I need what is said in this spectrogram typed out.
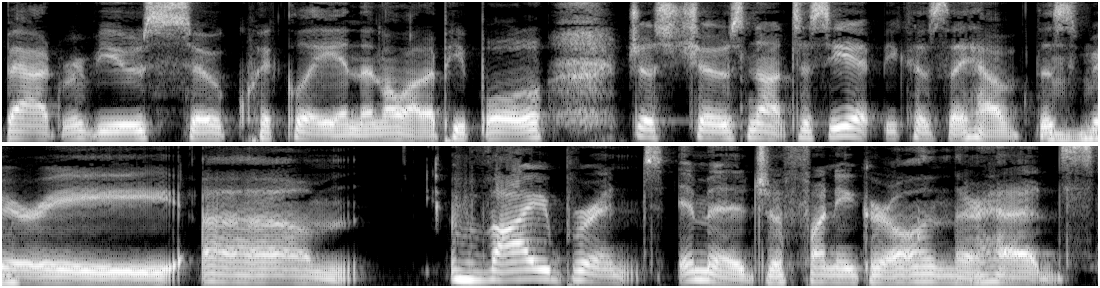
bad reviews so quickly, and then a lot of people just chose not to see it because they have this very, um, vibrant image of funny girl in their heads.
